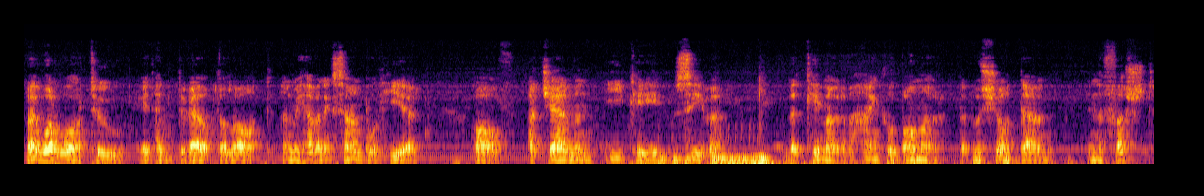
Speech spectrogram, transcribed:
By World War Two, it had developed a lot, and we have an example here of a German EK receiver that came out of a Heinkel bomber that was shot down in the first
